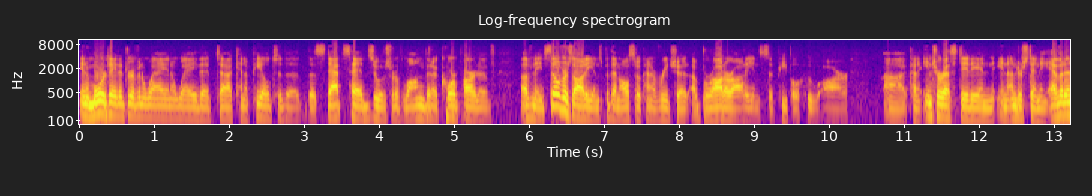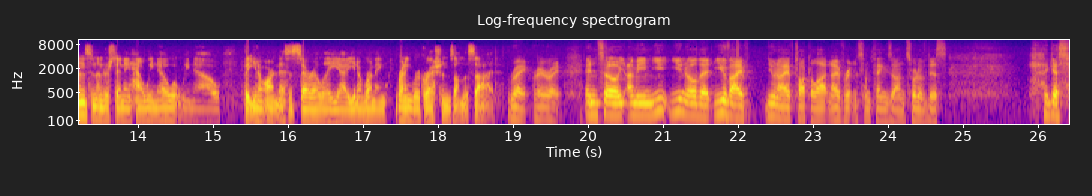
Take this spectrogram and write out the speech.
in a more data driven way, in a way that uh, can appeal to the the stats heads who have sort of long been a core part of of Nate Silver's audience, but then also kind of reach a, a broader audience of people who are uh, kind of interested in in understanding evidence and understanding how we know what we know, but you know aren't necessarily uh, you know running running regressions on the side. Right, right, right. And so I mean, you you know that you've I've you and I have talked a lot, and I've written some things on sort of this, I guess,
